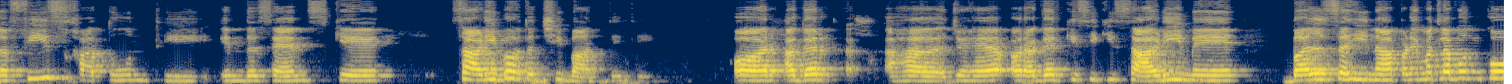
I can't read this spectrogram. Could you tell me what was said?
نفیس خاتون تھی ان دا سینس کہ ساڑی بہت اچھی باندھتی تھی۔ اور اگر جو ہے اور اگر کسی کی ساڑی میں بل صحیح نہ پڑے مطلب ان کو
